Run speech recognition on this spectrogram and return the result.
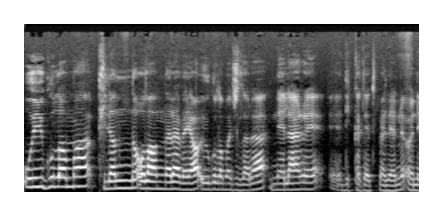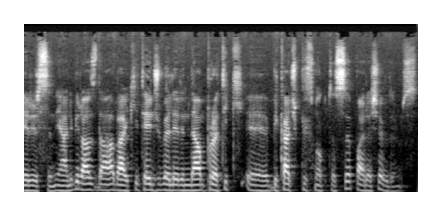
uygulama planında olanlara veya uygulamacılara nelere e, dikkat etmelerini önerirsin? Yani biraz daha belki tecrübelerinden pratik e, birkaç püf noktası paylaşabilir misin?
